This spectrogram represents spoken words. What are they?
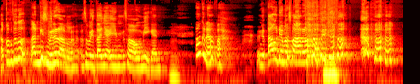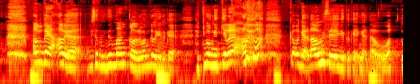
aku waktu itu nangis beneran loh sampai ditanyain sama Umi kan. Hmm. kamu kenapa? Nggak tahu dia Mas Faro. Gitu. aku kayak apa ya bisa bilang mangkel mangkel gitu kayak aduh ngikirnya kok nggak tahu sih gitu kayak nggak tahu waktu.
